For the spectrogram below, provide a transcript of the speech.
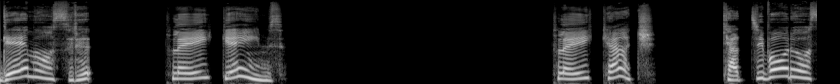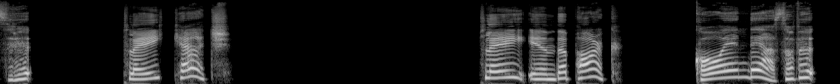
ゲームをする、Play games. Play catch. キャッチボールをする、Play catch. Play in the park. 公園で遊ぶ、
